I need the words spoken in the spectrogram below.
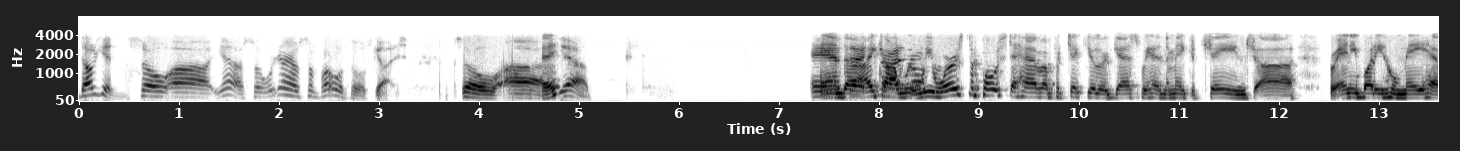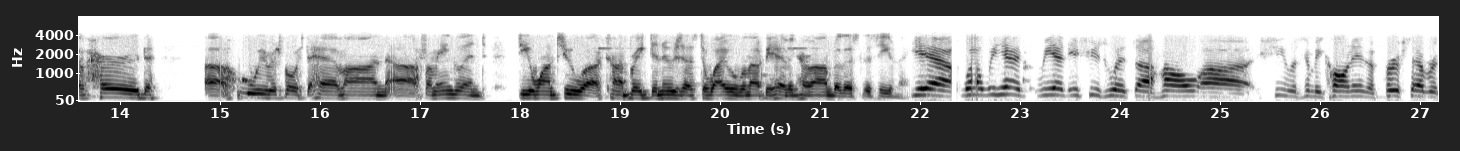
Duggan. So uh, yeah, so we're gonna have some fun with those guys. So uh, Okay. yeah. And, uh, uh, Icon, we, we were supposed to have a particular guest. We had to make a change uh, for anybody who may have heard uh, who we were supposed to have on uh, from England. Do you want to uh, kind of break the news as to why we will not be having her on with us this evening? Yeah, well, we had we had issues with uh, how uh, she was going to be calling in the first ever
